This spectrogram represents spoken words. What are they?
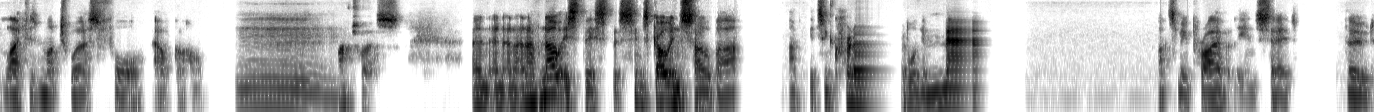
life is much worse for alcohol. Mm. Much worse. And, and and I've noticed this that since going sober, it's incredible the amount to me privately and said, "Dude,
